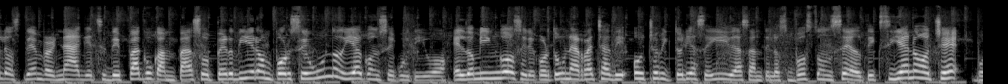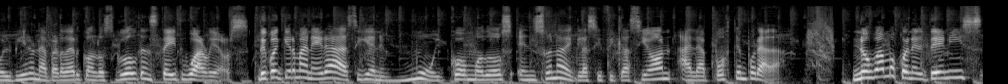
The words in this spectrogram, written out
Los Denver Nuggets de Paco Campazo perdieron por segundo día consecutivo. El domingo se le cortó una racha de ocho victorias seguidas ante los Boston Celtics y anoche volvieron a perder con los Golden State Warriors. De cualquier manera, siguen muy cómodos en zona de clasificación a la postemporada. Nos vamos con el tenis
